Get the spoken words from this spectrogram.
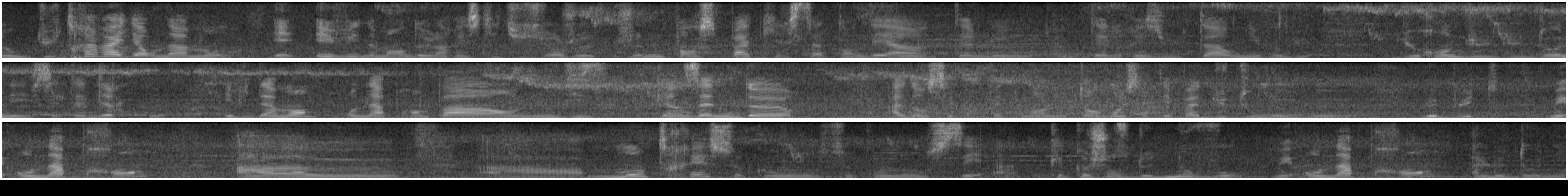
donc, du travail en amont et évidemment de la restitution. Je, ne pense pas qu'ils s'attendaient à un tel, résultat au niveau du, rendu, du donné. C'est-à-dire que, évidemment, on n'apprend pas en une quinzaine d'heures à danser parfaitement le tango, c'était pas du tout le but mais on apprend à, euh, montrer ce qu'on sait, quelque chose de nouveau, mais on apprend à le donner.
